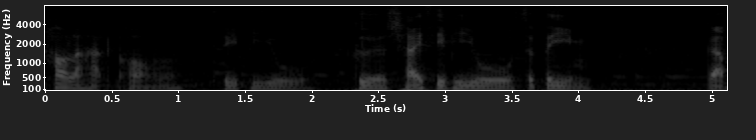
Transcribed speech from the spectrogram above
เข้ารหัสของ CPU คือใช้ CPU Steam กับ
